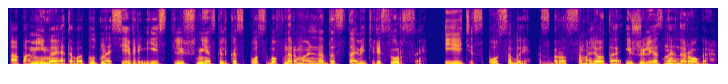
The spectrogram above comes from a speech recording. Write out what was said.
А помимо этого, тут на севере есть лишь несколько способов нормально доставить ресурсы. И эти способы – сброс самолета и железная дорога.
